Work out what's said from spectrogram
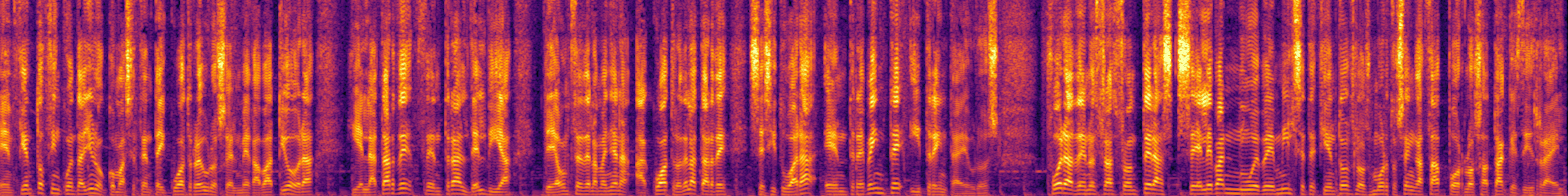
en 151,74 euros el megavatio hora y en la tarde central del día, de 11 de la mañana a 4 de la tarde, se situará entre 20 y 30 euros. Fuera de nuestras fronteras se elevan 9.700 los muertos en Gaza por los ataques de Israel.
